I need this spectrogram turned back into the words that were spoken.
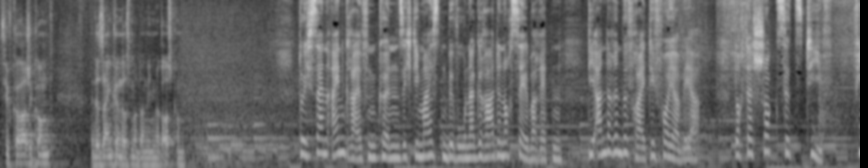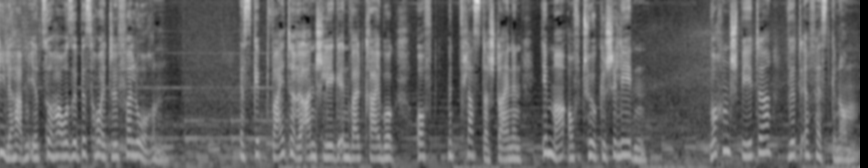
Tiefgarage kommt. Hätte sein können, dass man da nicht mehr rauskommt. Durch sein Eingreifen können sich die meisten Bewohner gerade noch selber retten. Die anderen befreit die Feuerwehr. Doch der Schock sitzt tief. Viele haben ihr Zuhause bis heute verloren. Es gibt weitere Anschläge in Waldkraiburg, oft mit Pflastersteinen, immer auf türkische Läden. Wochen später wird er festgenommen.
